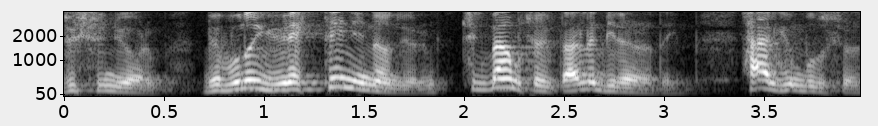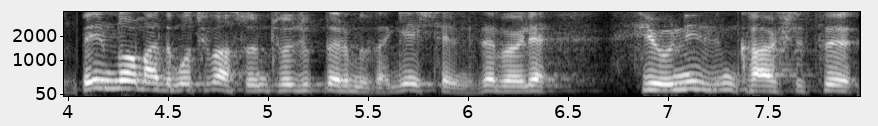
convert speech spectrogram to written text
düşünüyorum. Ve buna yürekten inanıyorum. Çünkü ben bu çocuklarla bir aradayım. Her gün buluşuyoruz. Benim normalde motivasyonum çocuklarımıza, gençlerimize böyle siyonizm karşıtı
